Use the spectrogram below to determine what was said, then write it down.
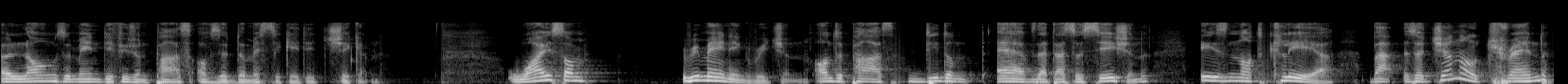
along the main diffusion path of the domesticated chicken. Why some remaining region on the path didn't have that association is not clear, but the general trend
